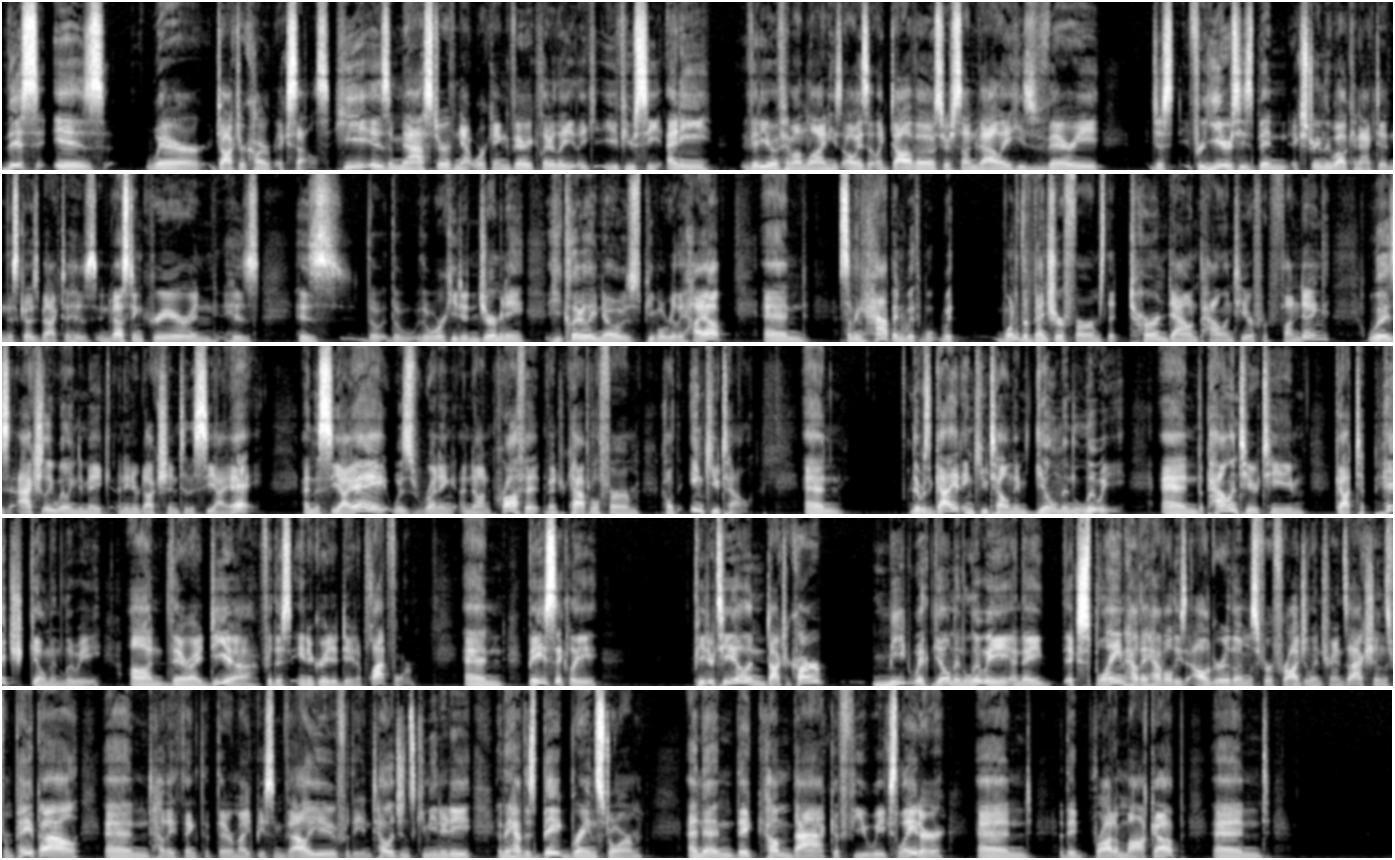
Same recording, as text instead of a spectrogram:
this is where Dr. Karp excels. He is a master of networking very clearly. Like if you see any video of him online, he's always at like Davos or Sun Valley. He's very just for years he's been extremely well connected and this goes back to his investing career and his his the, the the work he did in Germany. He clearly knows people really high up and something happened with with one of the venture firms that turned down Palantir for funding was actually willing to make an introduction to the CIA. And the CIA was running a nonprofit venture capital firm called In-Q-Tel. And there was a guy at In-Q-Tel named Gilman Louie. And the Palantir team got to pitch Gilman Louie on their idea for this integrated data platform. And basically, Peter Thiel and Dr. Karp meet with Gilman Louie and they explain how they have all these algorithms for fraudulent transactions from PayPal and how they think that there might be some value for the intelligence community. And they have this big brainstorm. And then they come back a few weeks later and they brought a mock up and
